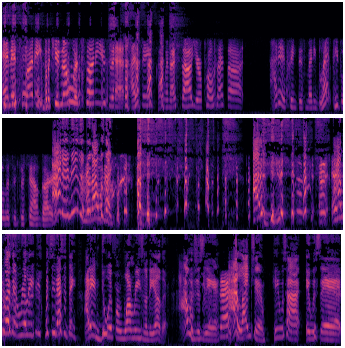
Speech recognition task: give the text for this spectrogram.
and it's funny, but you know what's funny is that I think when I saw your post, I thought, I didn't think this many black people listen to Soundgarden. I didn't either, but I, I was like, I, I wasn't really, but see, that's the thing. I didn't do it for one reason or the other. I was just saying, I liked him. He was hot. It was sad.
